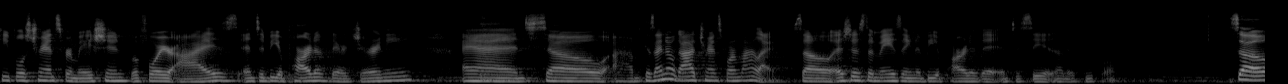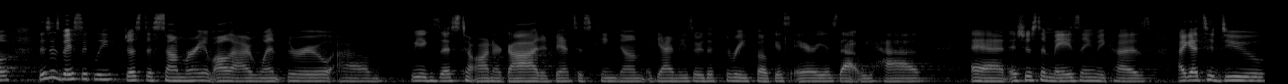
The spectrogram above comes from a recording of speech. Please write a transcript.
people's transformation before your eyes and to be a part of their journey and so because um, i know god transformed my life. So it's just amazing to be a part of it and to see it in other people. So this is basically just a summary of all that i went through. Um, we exist to honor god advance his kingdom. Again these are the three focus areas that we have. And it's just amazing because I get to do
